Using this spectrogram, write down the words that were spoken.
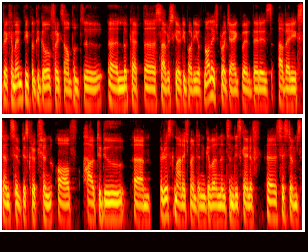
recommend people to go, for example, to uh, look at the Cybersecurity Body of Knowledge project, where there is a very extensive description of how to do um, risk management and governance in these kind of uh, systems.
